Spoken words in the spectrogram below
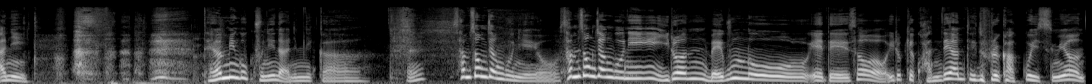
아니 대한민국 군인 아닙니까? 네? 삼성 장군이에요. 삼성 장군이 이런 매국노에 대해서 이렇게 관대한 태도를 갖고 있으면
